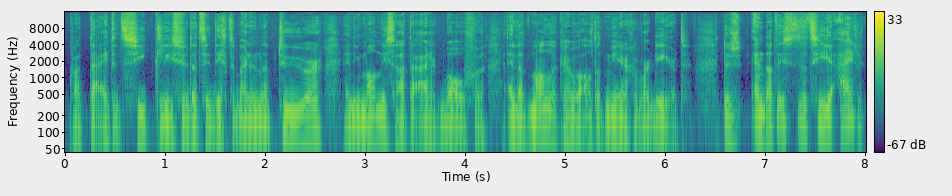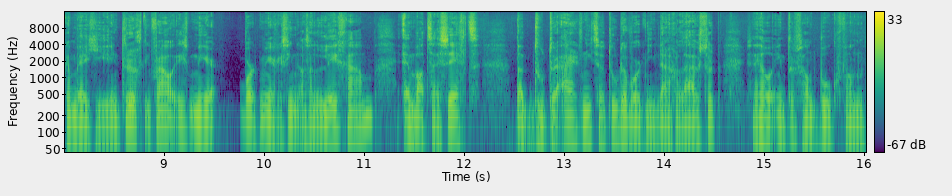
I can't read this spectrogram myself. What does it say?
qua tijd, het cyclische, dat zit dichter bij de natuur. En die man die staat er eigenlijk boven. En dat mannelijk hebben we altijd meer gewaardeerd. Dus, en dat, is, dat zie je eigenlijk een beetje hierin terug. Die vrouw is meer wordt meer gezien als een lichaam. En wat zij zegt, dat doet er eigenlijk niet zo toe. Daar wordt niet naar geluisterd. Het is een heel interessant boek van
